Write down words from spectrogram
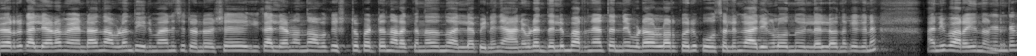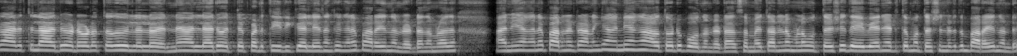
വേറൊരു കല്യാണം വേണ്ടെന്ന് അവളും തീരുമാനിച്ചിട്ടുണ്ട്. പക്ഷേ ഈ കല്യാണമൊന്നും അവൾക്ക് ഇഷ്ടപ്പെട്ട് നടക്കുന്നതൊന്നും അല്ല. പിന്നെ ഞാനിവിടെ എന്തെങ്കിലും പറഞ്ഞാൽ തന്നെ ഇവിടെ ഉള്ളവർക്ക് ഒരു കൂസലും കാര്യങ്ങളും ഒന്നും ഇല്ലല്ലോ എന്നൊക്കെ ഇങ്ങനെ അനി പറയുന്നുണ്ട്. എന്റെ കാര്യത്തിൽ ആരും ഇടപെടത്തതും ഇല്ലല്ലോ. എന്നെ എല്ലാവരും ഒറ്റപ്പെടുത്തിയിരിക്കുമല്ലേ എന്നൊക്കെ ഇങ്ങനെ പറയുന്നുണ്ട് കേട്ടോ. നമ്മളത് അനി അങ്ങനെ പറഞ്ഞിട്ടാണെങ്കിൽ അനി അങ്ങ് അകത്തോട്ട് പോകുന്നുണ്ട് കേട്ടോ. ആ സമയത്താണെങ്കിൽ നമ്മൾ മുത്തശ്ശി ദേവിയാനെ അടുത്ത് മുത്തശ്ശന്റെ അടുത്തും പറയുന്നുണ്ട്.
